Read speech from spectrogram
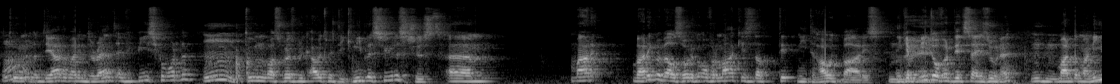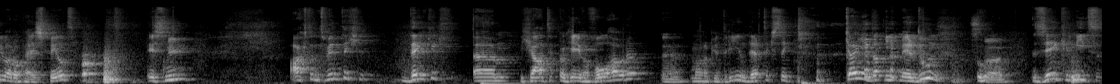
toen, Ah. het jaar waarin Durant MVP is geworden, Mm. toen was Westbrook out met die knieblessures. Juist. Ehm, maar waar ik me wel zorgen over maak, is dat dit niet houdbaar is. Ik heb het niet over dit seizoen, hè. Mhm. maar de manier waarop hij speelt, is nu 28, denk ik. Ehm, gaat dit nog even volhouden? Ja, Maar op je 33ste kan je dat niet meer doen. Zeker niet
